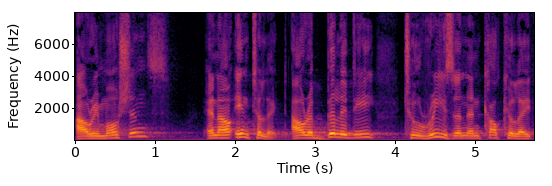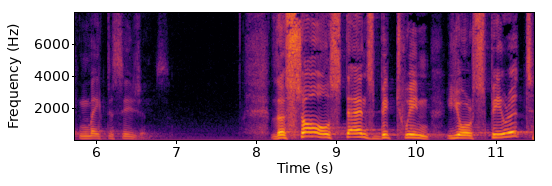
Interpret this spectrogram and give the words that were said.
our emotions, and our intellect, our ability to reason and calculate and make decisions. The soul stands between your spirit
